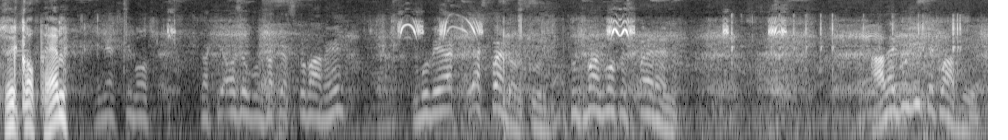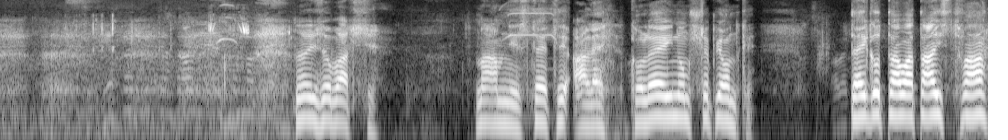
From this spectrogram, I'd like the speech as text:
z wykopem. Taki orzeł był zapiaskowany. Mówię, jak, kurde. Tu dwa złote z. Ale. No i zobaczcie. Mam niestety, ale kolejną szczepionkę. Tego tałatajstwa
